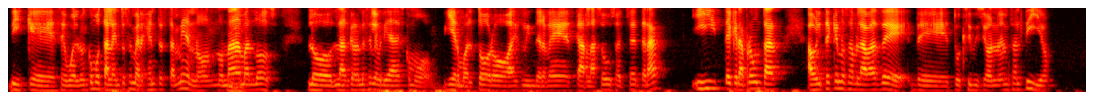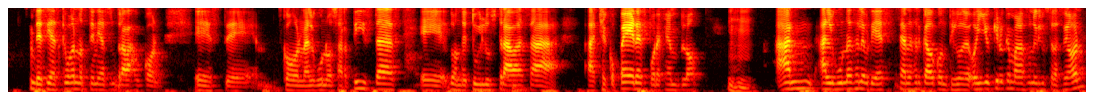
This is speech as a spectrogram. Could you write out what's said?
y que se vuelven como talentos emergentes también, ¿no? No nada más los, las grandes celebridades como Guillermo del Toro, Aislinn Derbez, Carla Sousa, etc. Y te quería preguntar, ahorita que nos hablabas de, tu exhibición en Saltillo, decías que, bueno, tenías un trabajo con, este, con algunos artistas, eh, donde tú ilustrabas a, Checo Pérez, por ejemplo han algunas celebridades se han acercado contigo de, oye, yo quiero que me hagas una ilustración?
